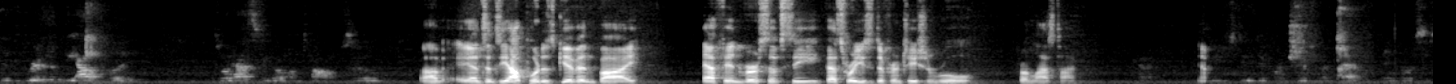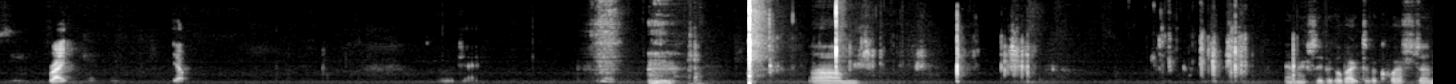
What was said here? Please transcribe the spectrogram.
the derivative of the output is what has to go on top. So Um, and since the output is given by f inverse of c, that's where I use the differentiation rule from last time. Yeah. you just do differentiation of f inverse of c. Right. The- Okay. um, and actually, if I go back to the question,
